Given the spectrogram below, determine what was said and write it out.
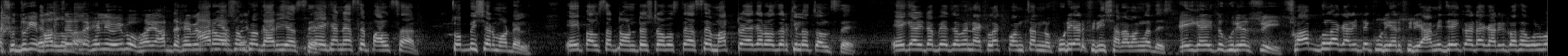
আর শুধু কি বাচ্চারা দেখাইলে হইব? ভাই আর আরও অসংখ্য গাড়ি আছে। এখানে আছে পালসার চব্বিশের মডেল। এই পালসারটা অনটেস্ট অবস্থায় আছে মাত্র এগারো হাজার কিলো চলছে। এই গাড়িটা পেয়ে যাবেন এক লাখ পঞ্চান্ন কুরিয়ার ফ্রি সারা বাংলাদেশ। এই গাড়ি তো কুরিয়ার ফ্রি সবগুলা গাড়িতে কুরিয়ার ফ্রি আমি যেই কয়টা গাড়ির কথা বলব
